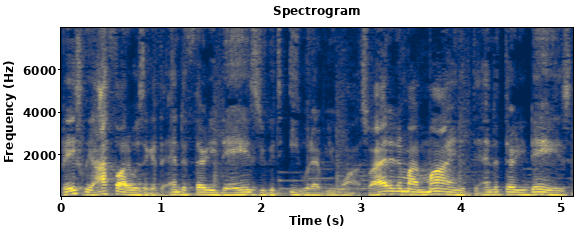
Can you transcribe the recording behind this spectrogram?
basically I thought it was like at the end of 30 days, you get to eat whatever you want. So I had it in my mind at the end of 30 days,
